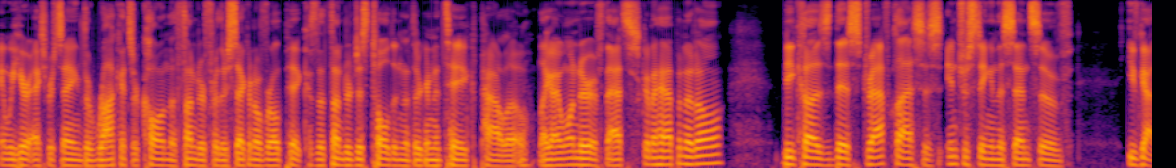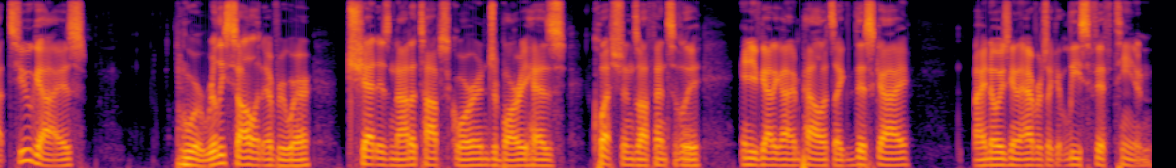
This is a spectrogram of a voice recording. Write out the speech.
and we hear experts saying the Rockets are calling the Thunder for their second overall pick because the Thunder just told them that they're going to take Paolo. Like, I wonder if that's going to happen at all because this draft class is interesting in the sense of you've got two guys who are really solid everywhere. Chet is not a top scorer, and Jabari has questions offensively. And you've got a guy in Paolo. It's like this guy. I know he's going to average like at least 15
